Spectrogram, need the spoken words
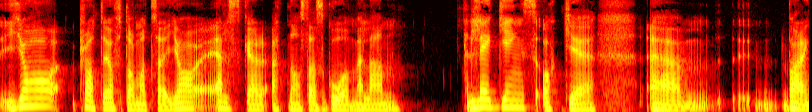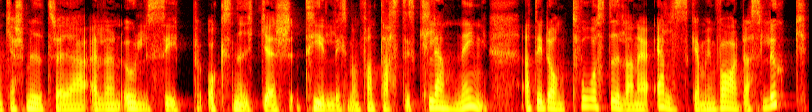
jag pratar ju ofta om att här, jag älskar att någonstans gå mellan leggings och eh, um, bara en kashmirtröja eller en ullsipp och sneakers till liksom en fantastisk klänning. Att det är de två stilarna jag älskar min vardagslook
